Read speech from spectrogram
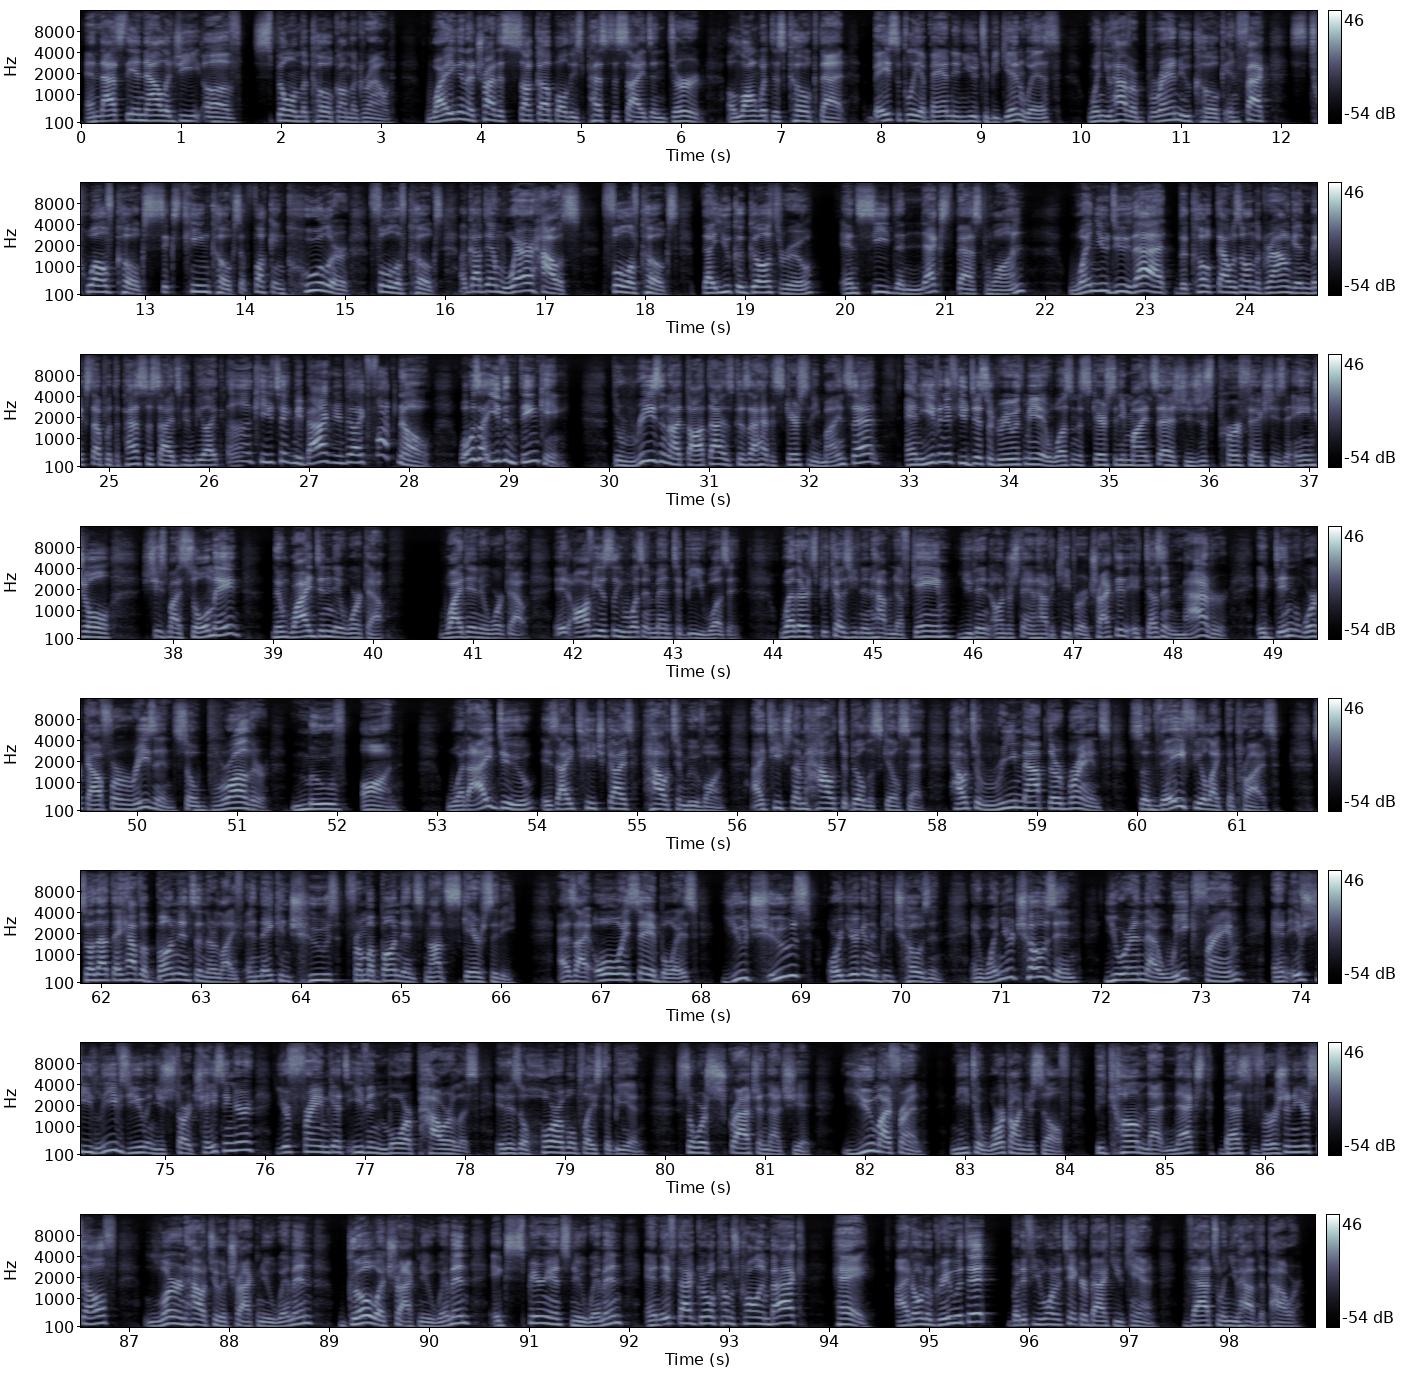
And that's the analogy of spilling the coke on the ground. Why are you going to try to suck up all these pesticides and dirt along with this coke that basically abandoned you to begin with when you have a brand new Coke, in fact, 12 Cokes, 16 Cokes, a fucking cooler full of Cokes, a goddamn warehouse full of Cokes that you could go through and see the next best one. When you do that, the Coke that was on the ground getting mixed up with the pesticides is gonna be like, uh, can you take me back? And you'd be like, fuck no. What was I even thinking? The reason I thought that is because I had a scarcity mindset. And even if you disagree with me, it wasn't a scarcity mindset. She's just perfect. She's an angel. She's my soulmate then why didn't it work out? Why didn't it work out? It obviously wasn't meant to be, was it? Whether it's because you didn't have enough game, you didn't understand how to keep her attracted, it doesn't matter. It didn't work out for a reason. So, brother, move on. What I do is I teach guys how to move on. I teach them how to build a skill set, how to remap their brains so they feel like the prize, so that they have abundance in their life and they can choose from abundance, not scarcity. As I always say, boys, you choose or you're going to be chosen. And when you're chosen, you are in that weak frame. And if she leaves you and you start chasing her, your frame gets even more powerless. It is a horrible place to be in. So we're scratching that shit. You, my friend, need to work on yourself, become that next best version of yourself, learn how to attract new women, go attract new women, experience new women. And if that girl comes crawling back, hey, I don't agree with it, but if you want to take her back, you can. That's when you have the power.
